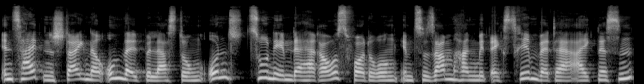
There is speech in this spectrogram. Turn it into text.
In Zeiten steigender Umweltbelastung und zunehmender Herausforderungen im Zusammenhang mit Extremwetterereignissen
